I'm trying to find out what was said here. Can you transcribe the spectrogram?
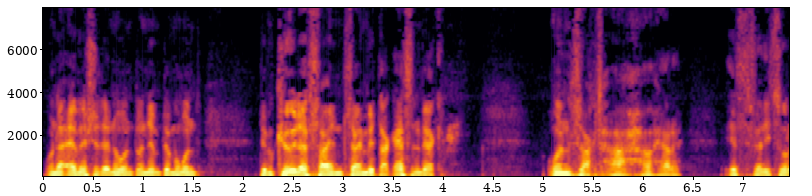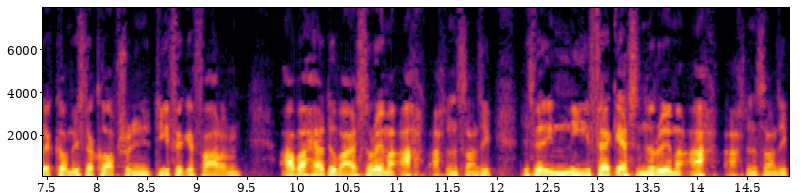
und er erwischt den Hund und nimmt dem Hund, dem Köder sein, sein Mittagessen weg und sagt, ah, Herr, jetzt, wenn ich zurückkomme, ist der Korb schon in die Tiefe gefahren. Aber Herr, du weißt, Römer 8, 28, das werde ich nie vergessen, Römer 8, 28,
